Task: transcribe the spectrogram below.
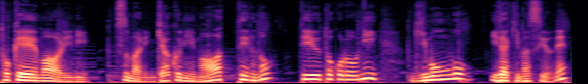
時計回りに、つまり逆に回ってるのっていうところに疑問を抱きますよね。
